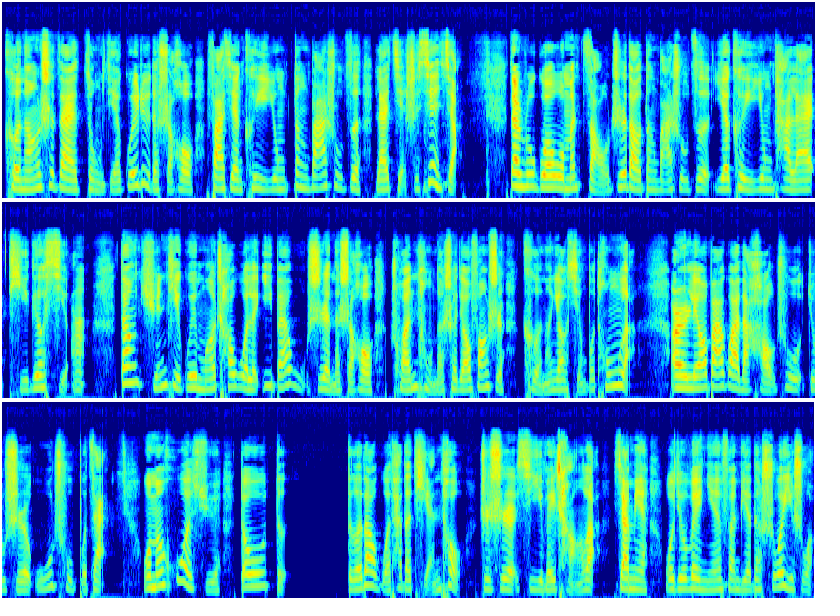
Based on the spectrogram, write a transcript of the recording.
可能是在总结规律的时候，发现可以用邓巴数字来解释现象。但如果我们早知道邓巴数字，也可以用它来提个醒：当群体规模超过了一百五十人的时候，传统的社交方式可能要行不通了。而聊八卦的好处就是无处不在，我们或许都得。得到过它的甜头，只是习以为常了。下面我就为您分别的说一说。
